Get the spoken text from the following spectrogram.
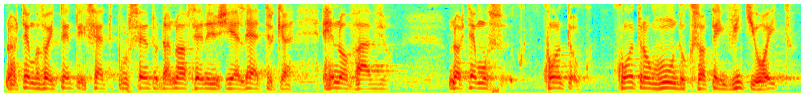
Nós temos 87% da nossa energia elétrica renovável. Nós temos contra, contra o mundo que só tem 28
